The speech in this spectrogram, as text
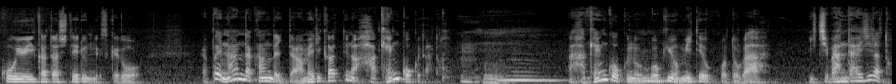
こういう言い方してるんですけどやっぱりなんだかんだ言ってアメリカっていうのは覇権国だと、うん。覇権国の動きを見ておくことが一番大事だと、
